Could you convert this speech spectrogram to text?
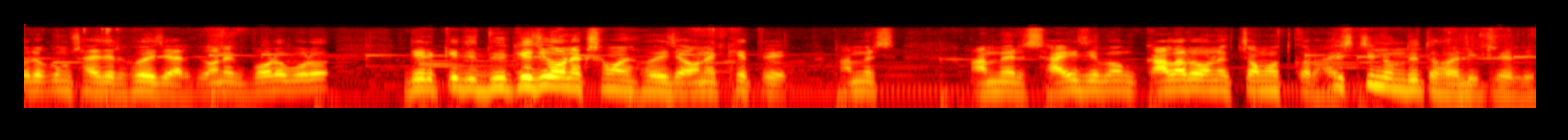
ওরকম সাইজের হয়ে যায় আর কি। অনেক বড় বড়, দেড় কেজি, দুই কেজি অনেক সময় হয়ে যায় অনেক ক্ষেত্রে। আমের আমের সাইজ এবং কালারও অনেক চমৎকার হয়। দৃষ্টিনন্দিত হয় লিটারেলি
